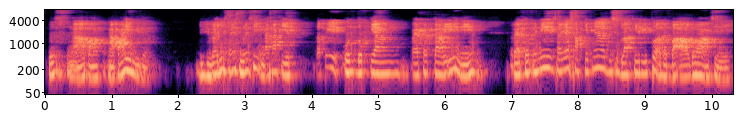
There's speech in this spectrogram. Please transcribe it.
terus nggak apa ngapain gitu jujur aja saya sebenarnya sih nggak sakit tapi untuk yang retret kali ini retret ini saya sakitnya di sebelah kiri itu ada baal doang sini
